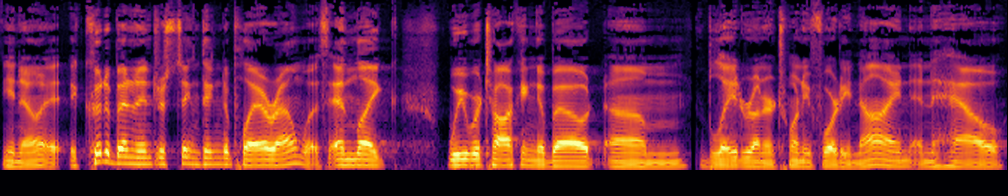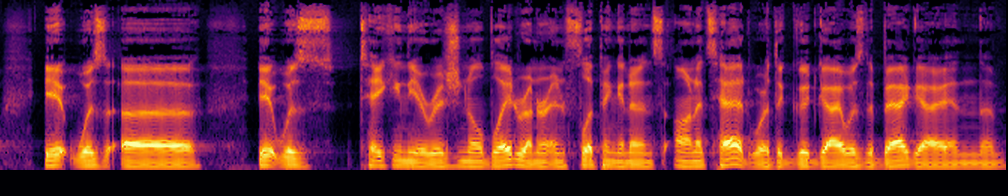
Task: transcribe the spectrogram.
You know, it, it could have been an interesting thing to play around with. And like we were talking about um, Blade Runner 2049 and how it was uh it was taking the original Blade Runner and flipping it on its, on its head, where the good guy was the bad guy, and the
